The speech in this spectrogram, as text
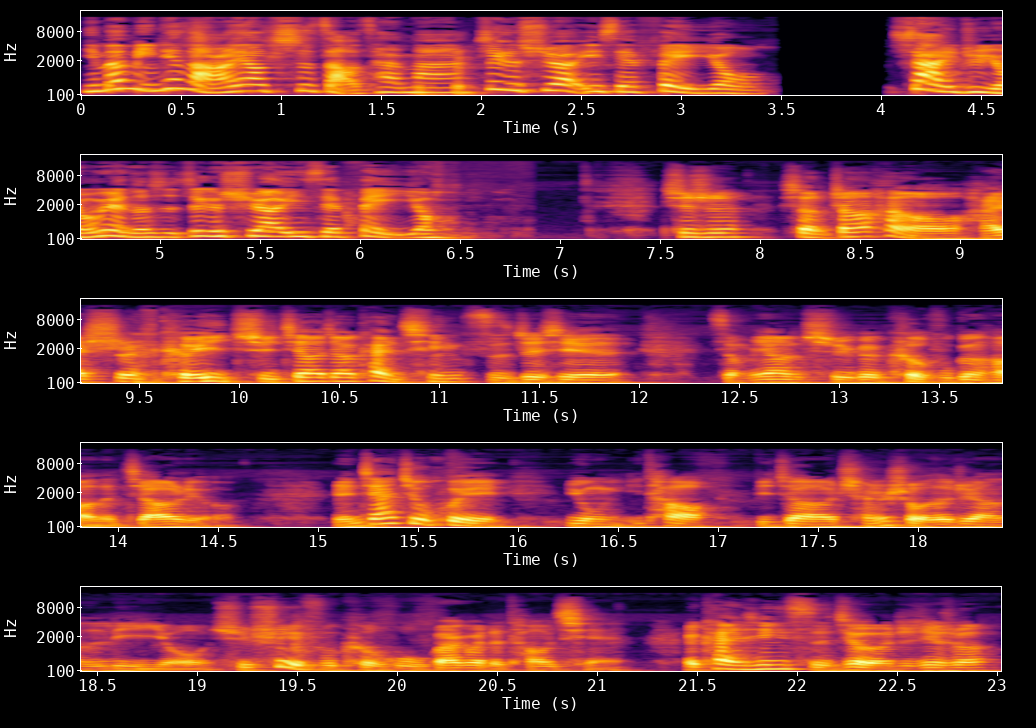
你们明天早上要吃早餐吗？这个需要一些费用。下一句永远都是这个需要一些费用。其实像张翰哦，还是可以去教教看亲子这些怎么样去跟客户更好的交流，人家就会用一套比较成熟的这样的理由去说服客户乖乖的掏钱，而看亲子就直接说。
